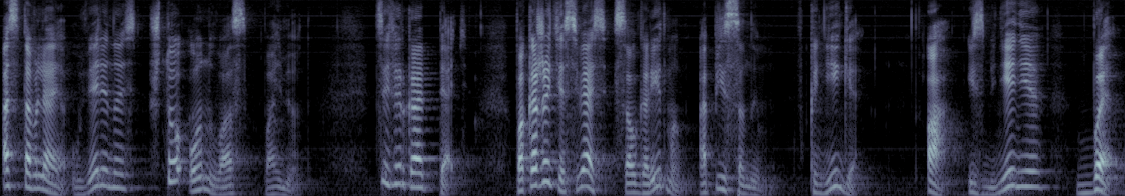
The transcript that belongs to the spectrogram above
оставляя уверенность, что он вас поймет. Циферка 5. Покажите связь с алгоритмом, описанным в книге. А. Изменения. Б.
